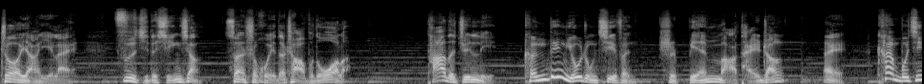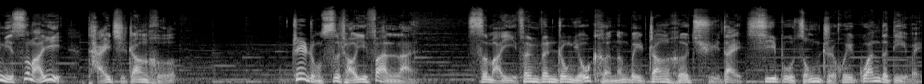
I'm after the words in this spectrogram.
这样一来，自己的形象算是毁得差不多了。他的军里肯定有种气氛是扁马抬张，哎，看不起你司马懿，抬起张合。这种思潮一泛滥，司马懿分分钟有可能被张合取代西部总指挥官的地位。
